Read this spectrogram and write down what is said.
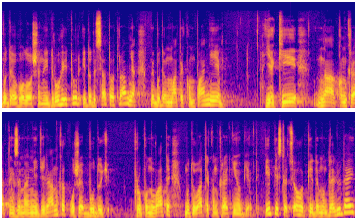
буде оголошений другий тур, і до 10 травня ми будемо мати компанії, які на конкретних земельних ділянках вже будуть пропонувати будувати конкретні об'єкти. І після цього підемо для людей,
